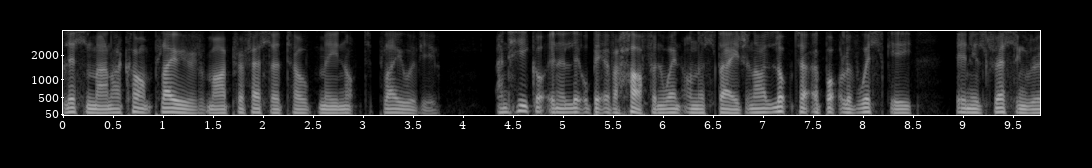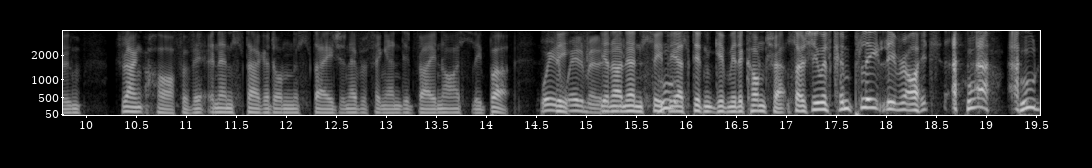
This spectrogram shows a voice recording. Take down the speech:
listen, man, I can't play with you. My professor told me not to play with you. And he got in a little bit of a huff and went on the stage. And I looked at a bottle of whiskey in his dressing room, drank half of it, and then staggered on the stage, and everything ended very nicely. But Wait, C- wait a minute. You know, and then CBS didn't give me the contract, so she was completely right. who who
